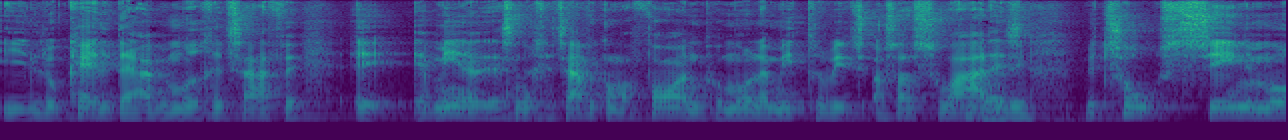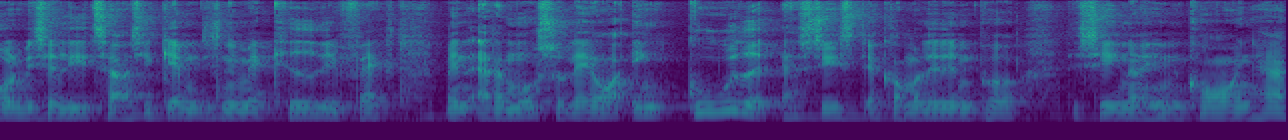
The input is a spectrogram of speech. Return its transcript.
i lokal derby mod Getafe. Øh, jeg mener, det er sådan, at Getafe kommer foran på mål af Mitrovic, og så Suarez med to sene mål, hvis jeg lige tager os igennem de sådan mere kedelige facts. Men Adamoso laver en gude assist. Jeg kommer lidt ind på det senere i en koring her.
